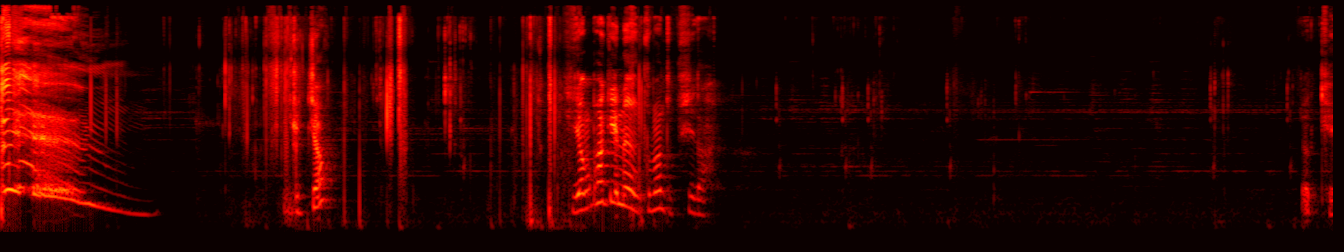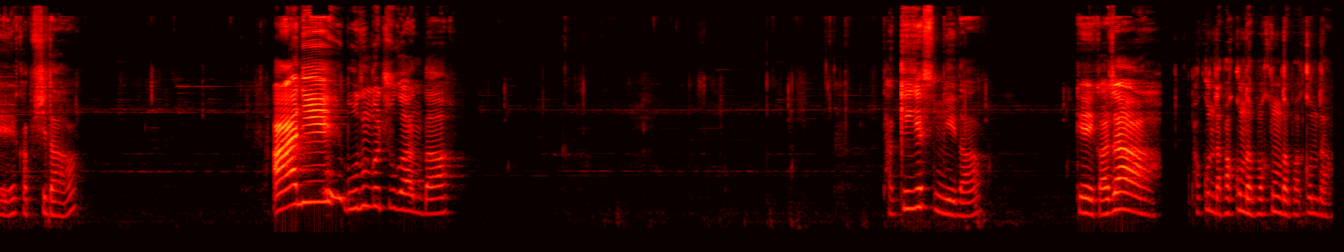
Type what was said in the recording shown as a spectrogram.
뿜! 이겼죠? 지형 파괴는 그만둡시다. 이렇게 갑시다. 아니, 모든 걸 추가한다. 다 끼겠습니다. 오케이, 가자. 바꾼다, 바꾼다, 바꾼다, 바꾼다.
